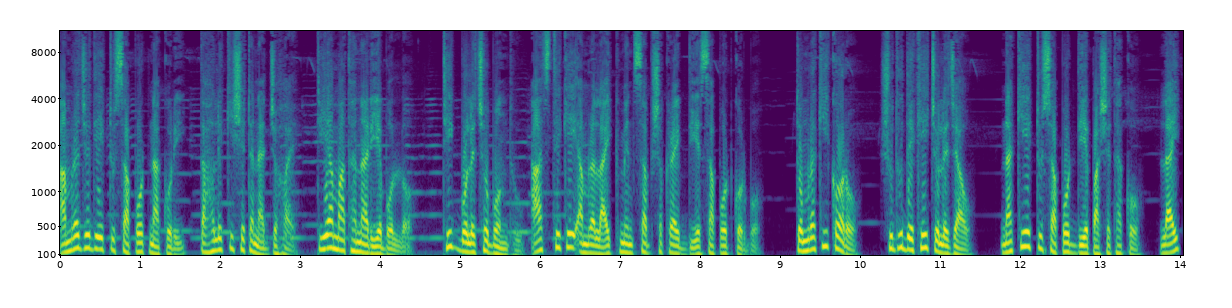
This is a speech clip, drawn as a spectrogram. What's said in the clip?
আমরা যদি একটু সাপোর্ট না করি, তাহলে কি সেটা ন্যায্য হয়? টিয়া মাথা নাড়িয়ে বলল ঠিক বলেছ বন্ধু, আজ থেকেই আমরা লাইকমেন সাবস্ক্রাইব দিয়ে সাপোর্ট করব। তোমরা কি করো? শুধু দেখেই চলে যাও। নাকি একটু সাপোর্ট দিয়ে পাশে থাকো? লাইক,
